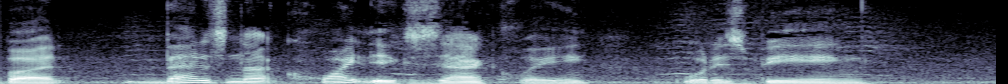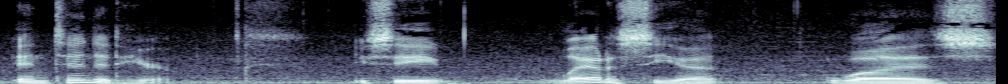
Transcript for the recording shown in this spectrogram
But that is not quite exactly what is being intended here. You see, Laodicea was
